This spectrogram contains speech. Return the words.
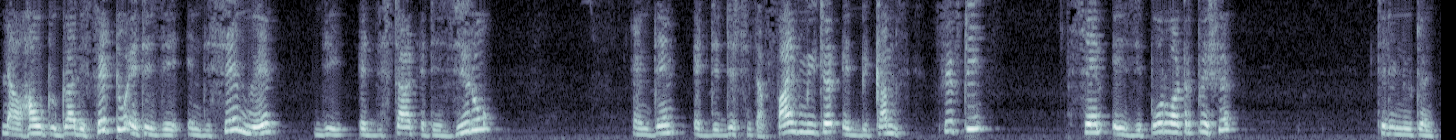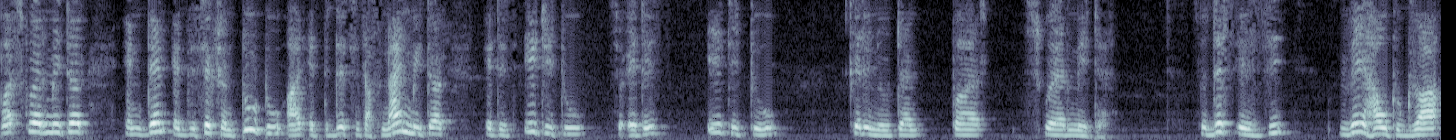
Now how to draw the fit to? It is the in the same way the at the start it is 0 and then at the distance of 5 meter it becomes 50 same is the pore water pressure 3 newton per square meter. And then at the section 2 2 or at the distance of 9 meter it is 82 so it is 82 kilonewton per square meter. So this is the way how to draw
